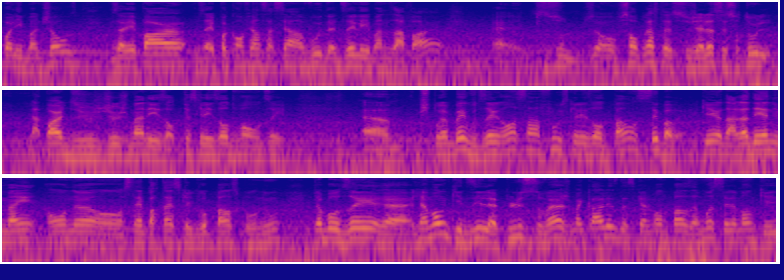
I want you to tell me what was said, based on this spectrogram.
pas les bonnes choses, vous avez peur, vous n'avez pas confiance assez en vous de dire les bonnes affaires. Euh, si on prend ce sujet-là, c'est surtout la peur du jugement des autres. Qu'est-ce que les autres vont dire? Euh, je pourrais bien vous dire, on s'en fout ce que les autres pensent, c'est pas vrai. Dans l'ADN humain, on a, c'est important ce que le groupe pense pour nous. T'as beau dire, euh, le monde qui dit le plus souvent, je me calisse de ce que le monde pense de moi, c'est le monde qui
